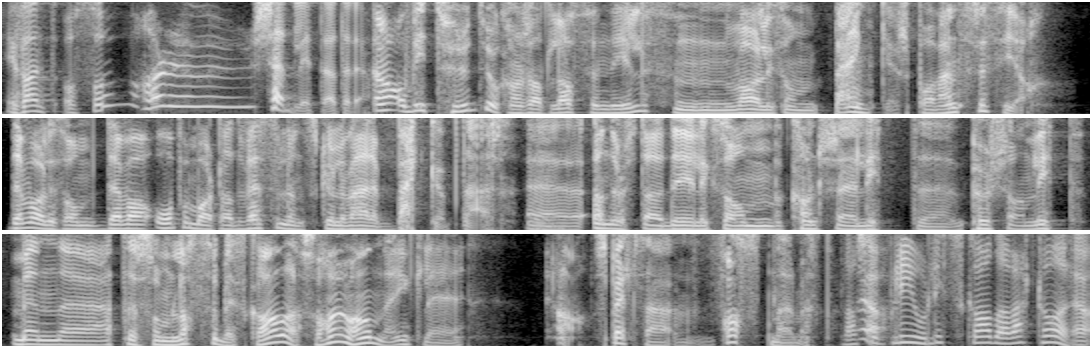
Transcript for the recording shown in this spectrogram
Ikke sant? Og så har det skjedd litt etter det. Ja, og vi trodde jo kanskje at Lasse Nilsen var liksom bankers på venstresida. Det var liksom Det var åpenbart at Westerlund skulle være backup der. Eh, understudy, liksom, kanskje litt uh, Pusha han litt. Men eh, ettersom Lasse ble skada, så har jo han egentlig ja, spilt seg fast, nærmest. Lasse Ja. blir jo litt skada hvert år. Ja.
